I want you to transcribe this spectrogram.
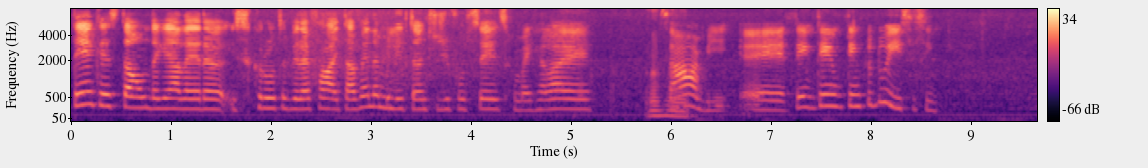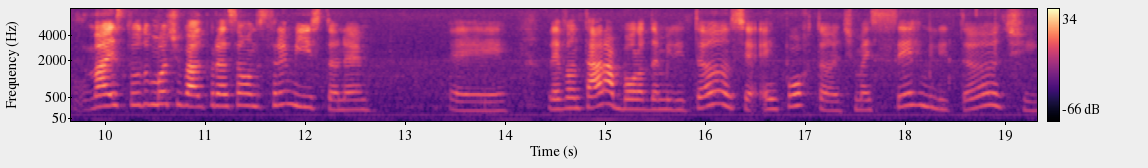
tem a questão da galera escrota virar e falar, "Ai, tá vendo a militante de vocês, como é que ela é, sabe? É, tem, tem, tem tudo isso, assim. Mas tudo motivado por essa onda extremista, né? É, levantar a bola da militância é importante, mas ser militante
